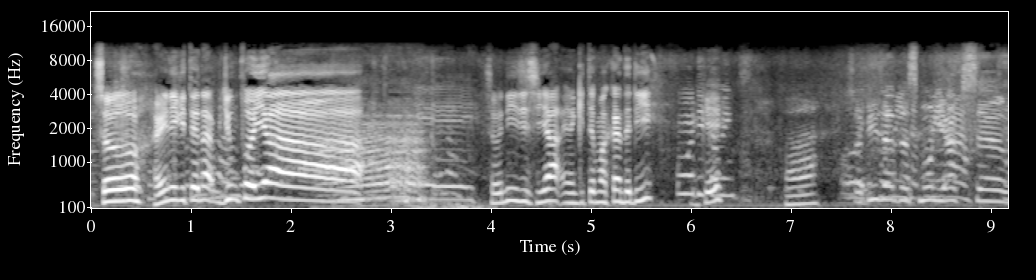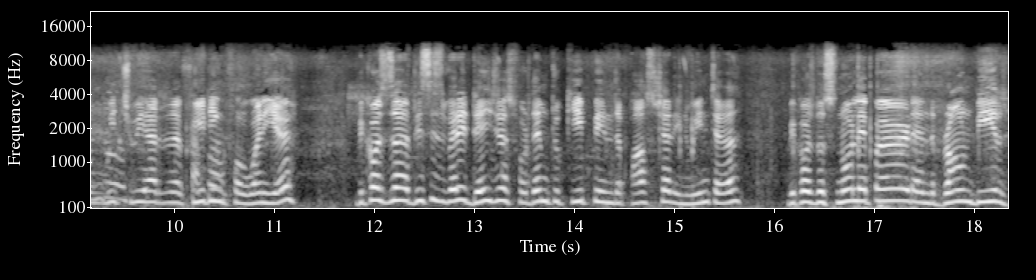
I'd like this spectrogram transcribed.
So, hari ni kita nak berjumpa ya. So ni je siap yang kita makan tadi. Oh, okay. Ha. So these are the small yaks uh, which we are uh, feeding for one year because uh, this is very dangerous for them to keep in the pasture in winter because the snow leopard and the brown bear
